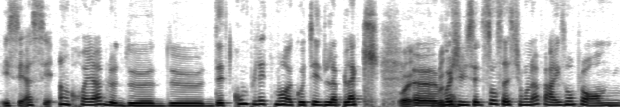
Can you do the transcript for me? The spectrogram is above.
Et c'est assez incroyable de, de, d'être complètement à côté de la plaque. moi, j'ai eu cette sensation-là, par exemple, en,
